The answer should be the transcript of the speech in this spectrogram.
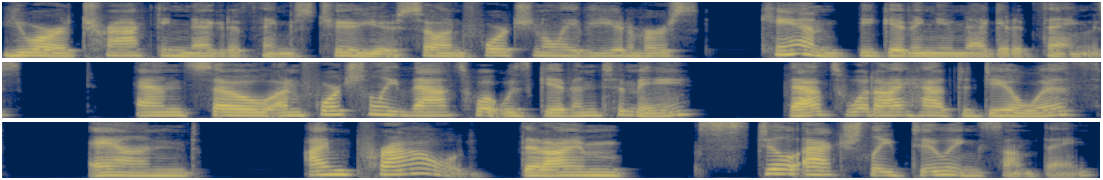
you are attracting negative things to you. So unfortunately, the universe can be giving you negative things. And so unfortunately, that's what was given to me. That's what I had to deal with. And I'm proud that I'm still actually doing something.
